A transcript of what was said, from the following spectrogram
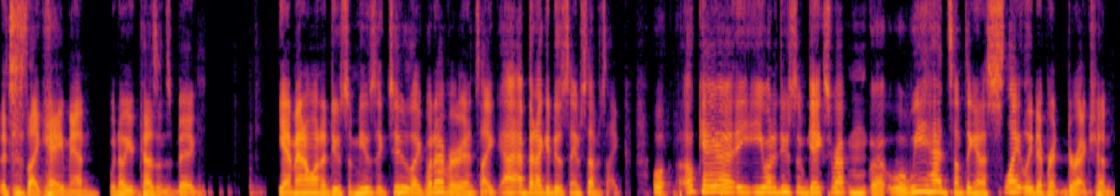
It's just like, hey man, we know your cousin's big. Yeah, man, I want to do some music too, like whatever. And it's like, I, I bet I could do the same stuff. It's like, well, okay, uh, you want to do some gangster rap? Mm, Uh, well, we had something in a slightly different direction.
